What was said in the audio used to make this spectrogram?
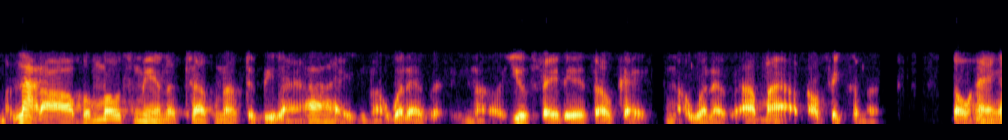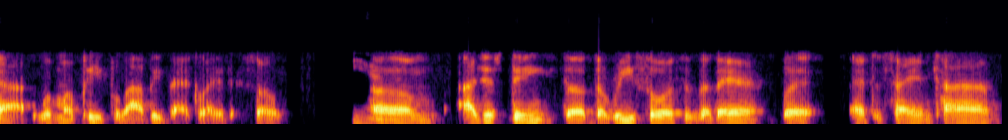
not all, but most men are tough enough to be like, all right, you know, whatever. You know, you'll say this, okay, you know, whatever. I'm out. I'm fixing to go hang out with my people. I'll be back later. So yeah. um, I just think the the resources are there, but at the same time,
